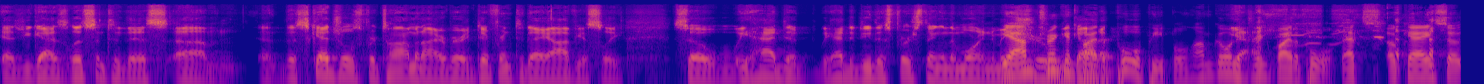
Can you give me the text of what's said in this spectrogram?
as you guys listen to this. Um, the schedules for Tom and I are very different today, obviously. So we had to we had to do this first thing in the morning to make yeah, sure I'm drinking by it. the pool, people. I'm going yeah. to drink by the pool. That's okay. so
